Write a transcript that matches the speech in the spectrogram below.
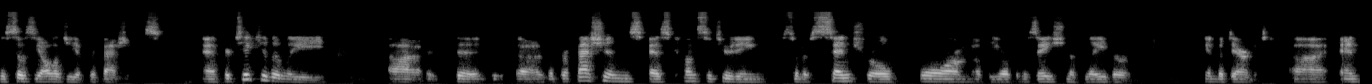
the sociology of professions, and particularly uh, the the professions as constituting sort of central form of the organization of labor in modernity. Uh, and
